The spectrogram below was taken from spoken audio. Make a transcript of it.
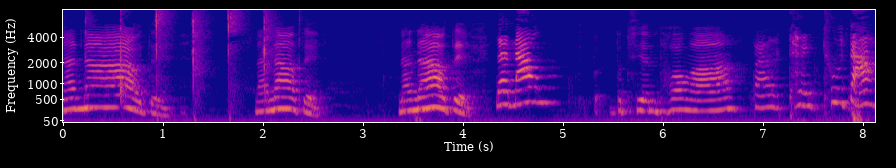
nào nào thế nào nào thế nào nào thế là nào bật tiền thong à bà thầy thu ta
